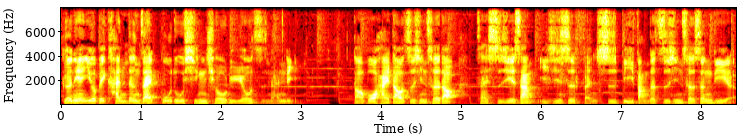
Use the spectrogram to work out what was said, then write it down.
隔年又被刊登在《孤独星球旅游指南》里。导播海盗自行车道在世界上已经是粉丝必访的自行车圣地了。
